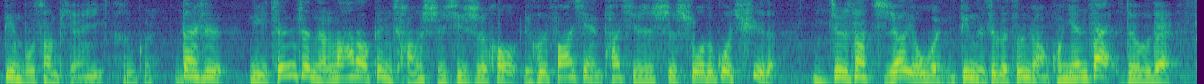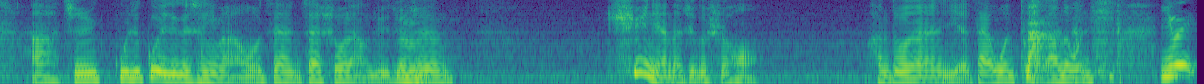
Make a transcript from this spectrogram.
并不算便宜，很贵。但是你真正的拉到更长时期之后，你会发现它其实是说得过去的，就是它只要有稳定的这个增长空间在，对不对？啊，其实估值贵这个事情嘛，我再再说两句，就是去年的这个时候。很多人也在问同样的问题，因为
